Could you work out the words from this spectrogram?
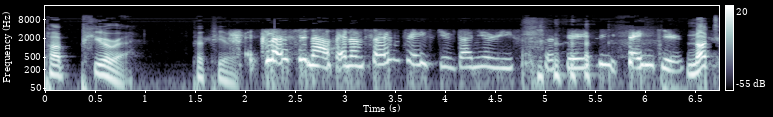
purpura. Purpura. Close enough. And I'm so impressed you've done your research. That's very sweet. Thank you. Not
